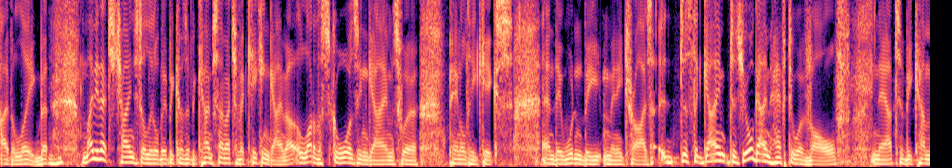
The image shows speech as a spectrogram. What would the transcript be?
over league. But mm-hmm. maybe that's changed a little bit because it became so much of a kicking game. A lot of the scores in games were penalty kicks, and there wouldn't be many tries. Does the game? Does your game have to evolve now to become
